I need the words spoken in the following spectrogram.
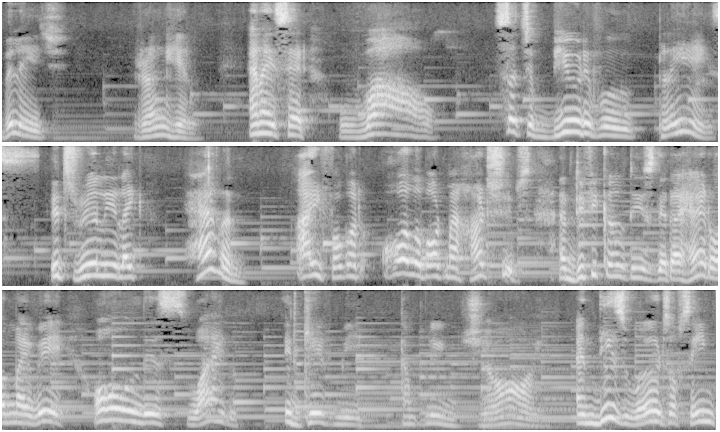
village, Ranghil. And I said, Wow, such a beautiful place. It's really like heaven. I forgot all about my hardships and difficulties that I had on my way all this while. It gave me complete joy. And these words of St.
